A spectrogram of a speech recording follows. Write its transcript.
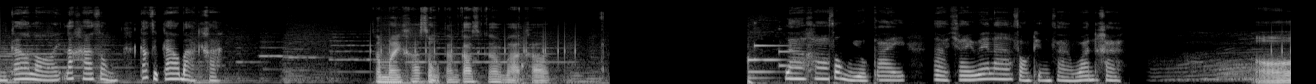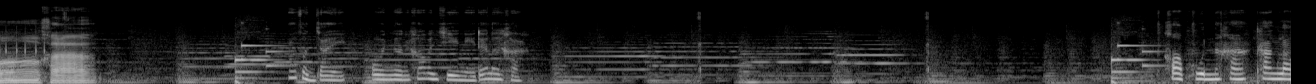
1,900 ราคาส่ง 99 บาทค่ะ ทำไมค่าส่งตั้ง 99 บาทครับ ราคาส่งอยู่ไกลอาจใช้เวลา 2-3 วันค่ะ อ๋อครับ ถ้าสนใจโอนเงินเข้าบัญชีนี้ได้เลยค่ะ ขอบคุณนะคะ ทางเรา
